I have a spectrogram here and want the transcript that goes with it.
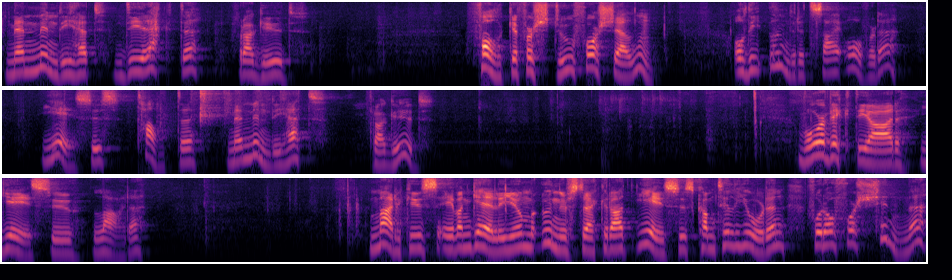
med myndighet direkte fra Gud. Folket forsto forskjellen, og de undret seg over det. Jesus talte med myndighet fra Gud. Hvor viktig er Jesu lære? Markus' evangelium understreker at Jesus kom til jorden for å forkynne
